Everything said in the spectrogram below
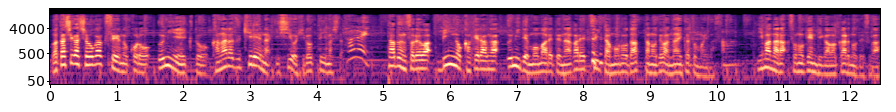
私が小学生の頃海へ行くと必ず綺麗な石を拾っていました。はい。多分それは瓶のかけらが海で揉まれて流れ着いたものだったのではないかと思います。あ。今ならその原理がわかるのですが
